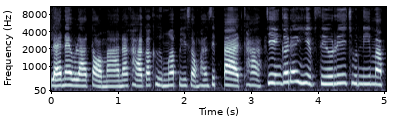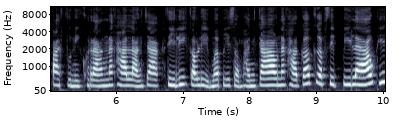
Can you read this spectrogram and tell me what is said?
และในเวลาต่อมานะคะก็คือเมื่อปี 2018 ค่ะ จีนก็ได้หยิบซีรีส์ชุดนี้มาปัดฝุ่นอีกครั้งนะคะ หลังจากซีรีส์เกาหลีเมื่อปี 2009 นะคะ ก็เกือบ 10 ปีแล้วที่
